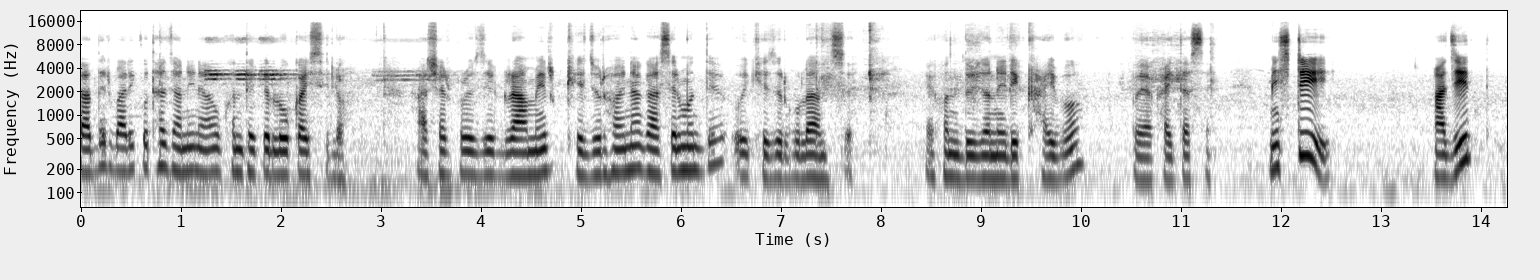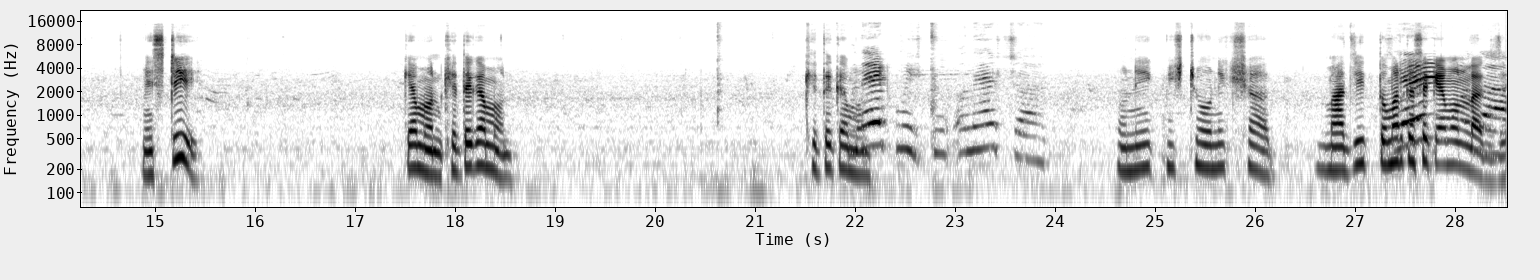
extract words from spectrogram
তাদের বাড়ি কোথায় জানি না ওখান থেকে লোক আইছিল। আসার পরে যে গ্রামের খেজুর হয় না গাছের মধ্যে ওই খেজুরগুলো আনছে। এখন দুজনেরই খাইব ওয়া খাইতেছে। মিষ্টি? মাজিদ? মিষ্টি? কেমন? খেতে কেমন? খেতে কেমন? অনেক মিষ্টি অনেক স্বাদ। মাজিদ তোমার কাছে কেমন লাগছে?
